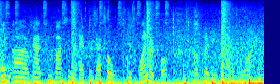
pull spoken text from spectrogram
they uh got two boxes of diapers? That's so just one or? Or put these into one?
